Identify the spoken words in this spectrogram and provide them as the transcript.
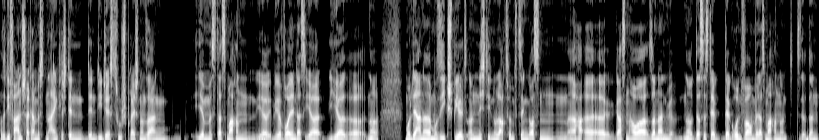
Also die Veranstalter müssten eigentlich den, den DJs zusprechen und sagen, ihr müsst das machen, ihr, wir wollen, dass ihr hier äh, ne, moderne Musik spielt und nicht die 0815 Gossen, äh, äh, Gassenhauer, sondern ne, das ist der, der Grund, warum wir das machen. Und dann,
